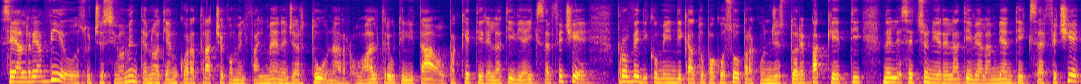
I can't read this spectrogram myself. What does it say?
Se al riavvio o successivamente noti ancora tracce come il file manager tuner o altre utilità o pacchetti relativi a XFCE, provvedi come indicato poco sopra con gestore pacchetti nelle sezioni relative all'ambiente XFCE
